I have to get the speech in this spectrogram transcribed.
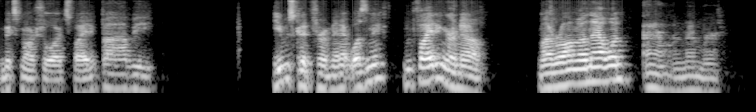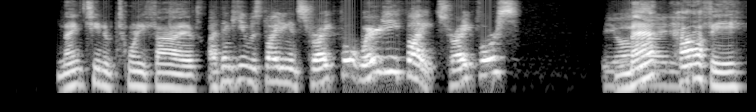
mixed martial arts fighting. Bobby. He was good for a minute, wasn't he? In fighting or no? Am I wrong on that one? I don't remember. 19 of 25. I think he was fighting in Strike Force. Where did he fight? Strike Force? Matt almighty- Coffee.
